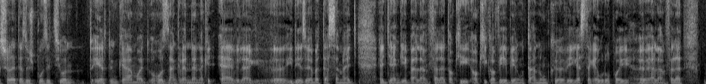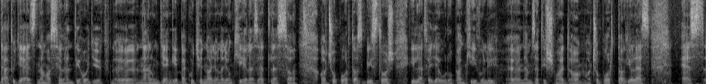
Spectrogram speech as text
selejtezős pozíción értünk el, majd hozzánk rendelnek egy elvileg idézőjebe teszem egy, egy gyengébb ellenfelet, aki, akik a VB-n utánunk végeztek európai ellenfelet, de hát ugye ez nem azt azt jelenti, hogy ők nálunk gyengébbek, úgyhogy nagyon-nagyon kiélezett lesz a, a csoport, az biztos, illetve egy Európán kívüli nemzet is majd a, a csoport tagja lesz. Ezt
